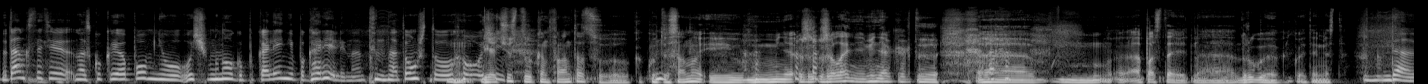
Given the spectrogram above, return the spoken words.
Но там, кстати, насколько я помню, очень много поколений погорели на, на том, что очень... Я чувствую конфронтацию какую-то со мной, и меня, желание меня как-то э, опоставить на другое какое-то место. Да,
